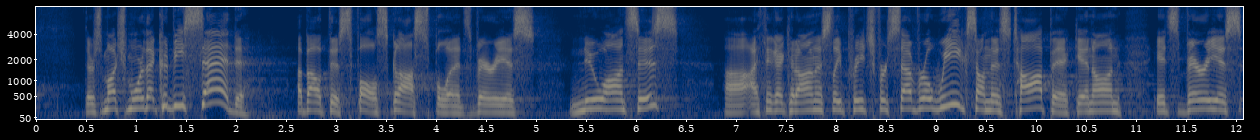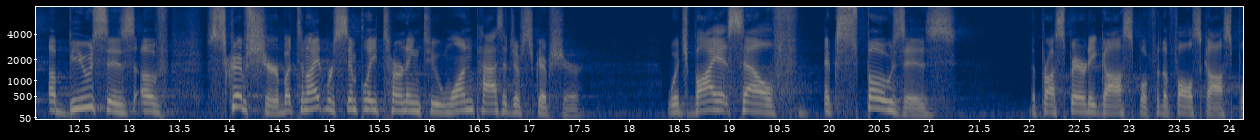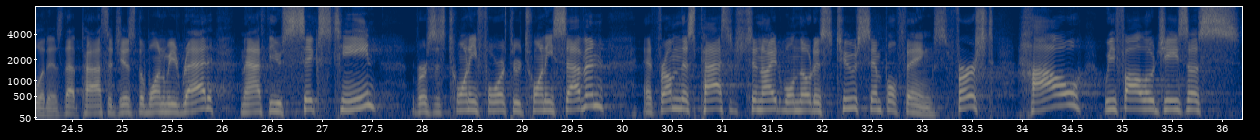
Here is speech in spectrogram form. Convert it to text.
There's much more that could be said about this false gospel and its various nuances. Uh, I think I could honestly preach for several weeks on this topic and on its various abuses of Scripture. But tonight we're simply turning to one passage of Scripture which by itself exposes the prosperity gospel for the false gospel it is. That passage is the one we read, Matthew 16, verses 24 through 27. And from this passage tonight, we'll notice two simple things. First, how we follow Jesus,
